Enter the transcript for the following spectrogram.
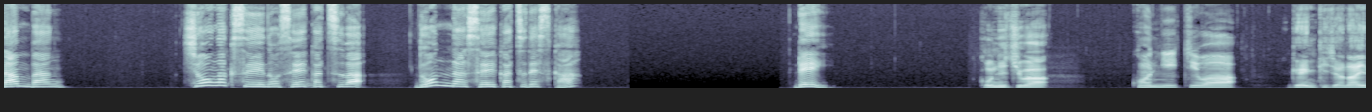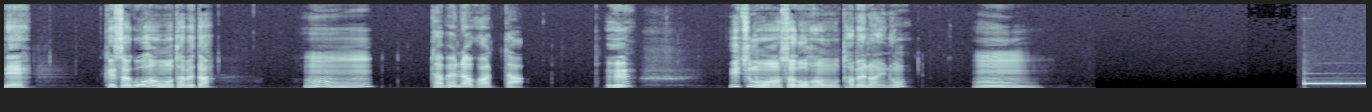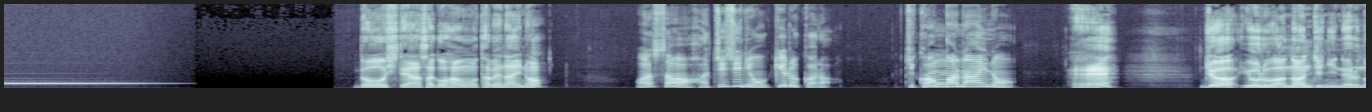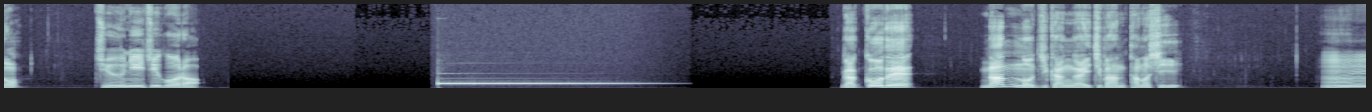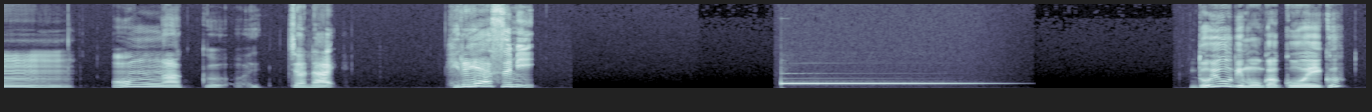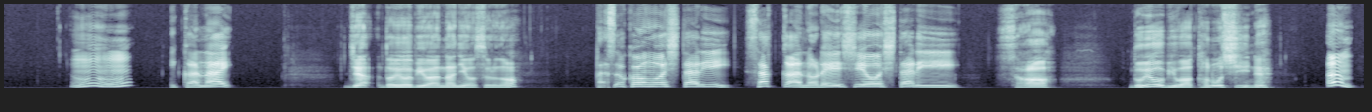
3番小学生の生活はどんな生活ですか？例こんにちは。こんにちは。元気じゃないね。今朝ご飯を食べた？ううん、食べなかった。え？いつも朝ごはんを食べないの？うん。どうして朝ごはんを食べないの？朝8時に起きるから、時間がないの。えじゃあ夜は何時に寝るの？12時ごろ。学校で何の時間が一番楽しい？うーん、音楽じゃない。昼休み。土曜日も学校へ行く？ううん、行かない。じゃあ土曜日は何をするの？パソコンをしたり、サッカーの練習をしたり。さあ土曜日は楽しいねうん。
